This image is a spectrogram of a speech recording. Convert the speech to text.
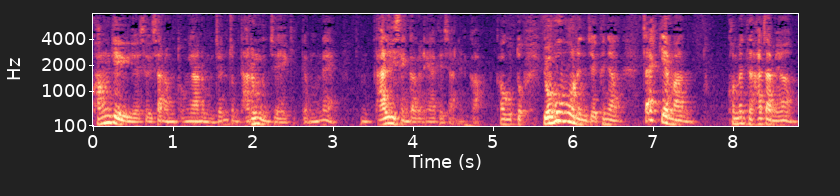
관계에 의해서 이 사람을 동의하는 문제는 좀 다른 문제이기 때문에 좀 달리 생각을 해야 되지 않을까. 하고 또이 부분은 이제 그냥 짧게만 코멘트 하자면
